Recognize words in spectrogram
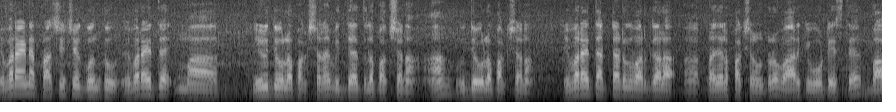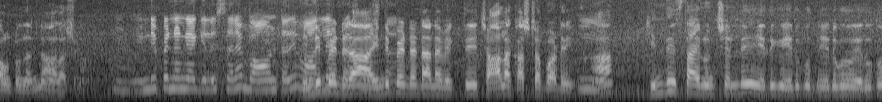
ఎవరైనా ప్రశ్నించే గొంతు ఎవరైతే మా నిరుద్యోగుల పక్షాన విద్యార్థుల పక్షాన ఉద్యోగుల పక్షాన ఎవరైతే అట్టడుగు వర్గాల ప్రజల పక్షాన ఉంటారో వారికి ఓటేస్తే బాగుంటుందని నా ఆలోచన. ఇండిపెండెంట్గా గెలిస్తేనే బాగుంటుంది ఇండిపెండెంట్ ఇండిపెండెంట్ అనే వ్యక్తి చాలా కష్టపడి ఆ, కింది స్థాయి నుంచి వెళ్ళి ఎదుగు ఎదుగు ఎదుగు ఎదుగుతూ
